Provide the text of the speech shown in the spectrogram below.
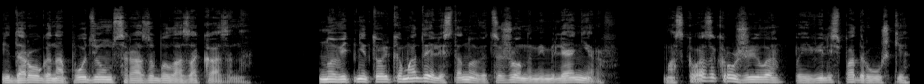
и дорога на подиум сразу была заказана. Но ведь не только модели становятся женами миллионеров. Москва закружила, появились подружки,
